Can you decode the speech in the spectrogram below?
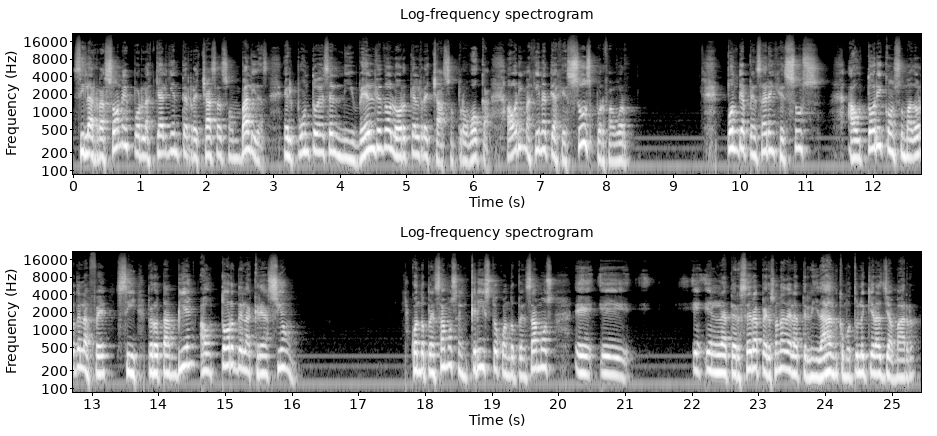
si las razones por las que alguien te rechaza son válidas. El punto es el nivel de dolor que el rechazo provoca. Ahora imagínate a Jesús, por favor. Ponte a pensar en Jesús, autor y consumador de la fe, sí, pero también autor de la creación. Cuando pensamos en Cristo, cuando pensamos eh, eh, en la tercera persona de la Trinidad, como tú le quieras llamar,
